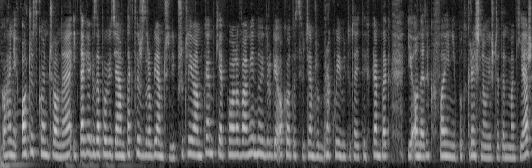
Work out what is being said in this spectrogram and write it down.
Kochani, oczy skończone i tak jak zapowiedziałam, tak też zrobiłam, czyli przykleiłam kępki, jak pomalowałam jedno i drugie oko, to stwierdziłam, że brakuje mi tutaj tych kępek i one tak fajnie podkreślą jeszcze ten makijaż.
